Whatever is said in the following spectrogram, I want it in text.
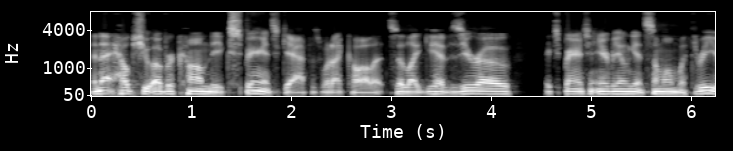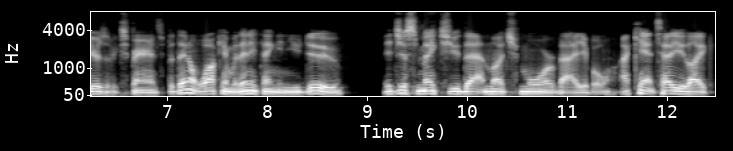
And that helps you overcome the experience gap, is what I call it. So, like, you have zero experience in interviewing against someone with three years of experience, but they don't walk in with anything and you do. It just makes you that much more valuable. I can't tell you, like,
